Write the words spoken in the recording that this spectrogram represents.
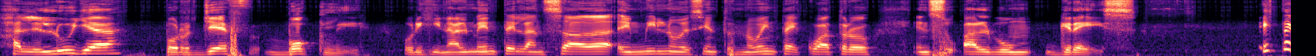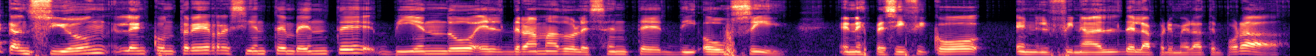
Hallelujah por Jeff Buckley originalmente lanzada en 1994 en su álbum Grace. Esta canción la encontré recientemente viendo el drama adolescente The OC, en específico en el final de la primera temporada.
